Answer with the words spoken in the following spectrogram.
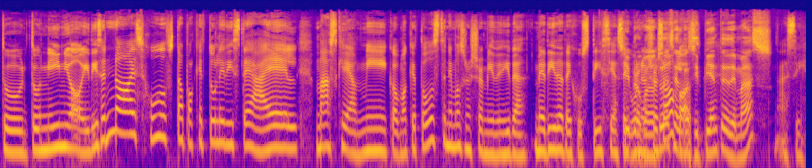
tu, tu, niño y dicen, no es justo porque tú le diste a él más que a mí. Como que todos tenemos nuestra medida, medida de justicia según sí, pero cuando tú eres el recipiente de más, así.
